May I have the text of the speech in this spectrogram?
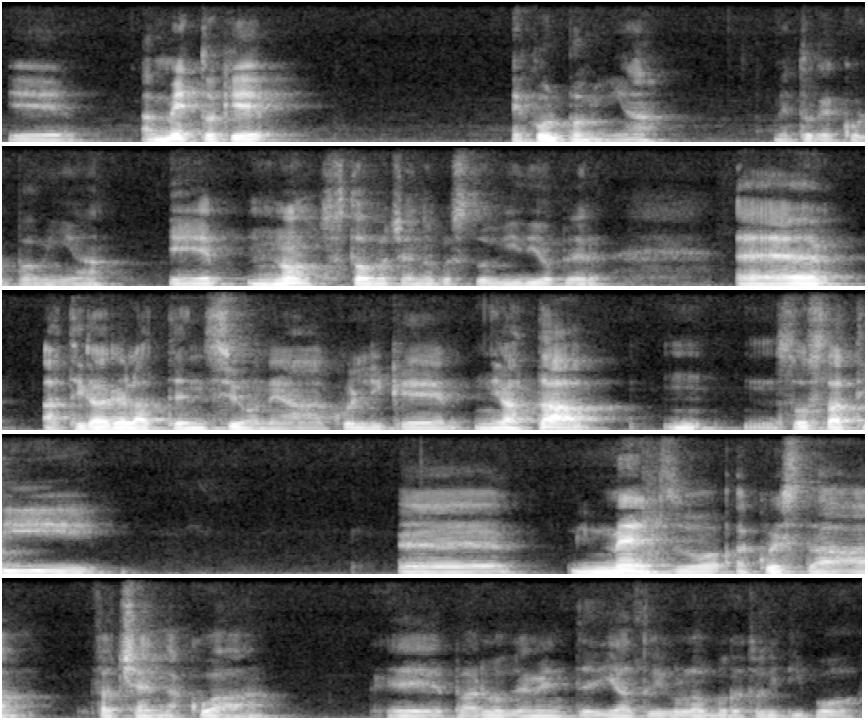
E ammetto che è colpa mia, ammetto che è colpa mia e non sto facendo questo video per eh, attirare l'attenzione a quelli che in realtà mh, sono stati eh, in mezzo a questa faccenda qua e parlo ovviamente di altri collaboratori tipo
